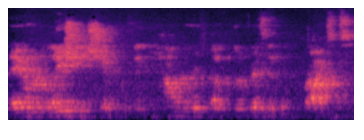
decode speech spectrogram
they are in relationship with encounters of the risen Christ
